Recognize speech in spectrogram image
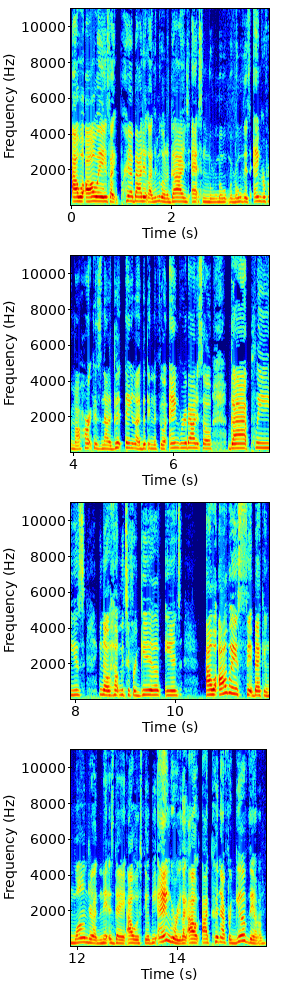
I will always like pray about it. Like, let me go to God and ask to remove, remove this anger from my heart because it's not a good thing, not a good thing to feel angry about it. So, God, please, you know, help me to forgive. And I will always sit back and wonder like the next day I would still be angry. Like I I could not forgive them.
